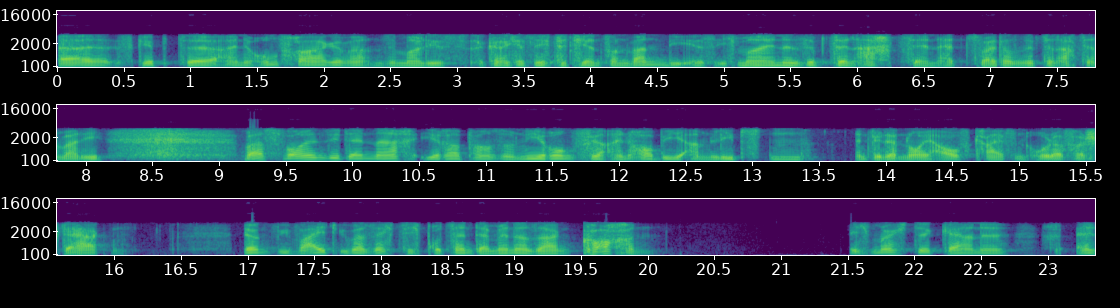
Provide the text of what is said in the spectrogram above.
Äh, es gibt äh, eine Umfrage, warten Sie mal, die ist, kann ich jetzt nicht zitieren, von wann die ist. Ich meine 17, 18, 2017, 18 war die. Was wollen Sie denn nach Ihrer Pensionierung für ein Hobby am liebsten entweder neu aufgreifen oder verstärken. Irgendwie weit über 60 Prozent der Männer sagen, kochen. Ich möchte gerne, äh,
